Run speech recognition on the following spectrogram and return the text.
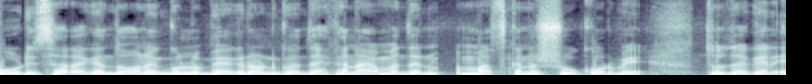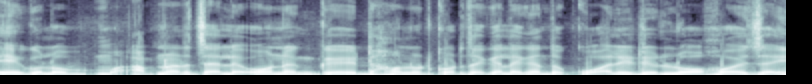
বডি ছাড়া কিন্তু অনেকগুলো ব্যাকগ্রাউন্ড কিন্তু এখানে আমাদের মাঝখানে শো করবে। তো দেখেন, এগুলো আপনারা চাইলে অনেক ডাউনলোড করতে গেলে কিন্তু কোয়ালিটি লো হয়ে যায়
